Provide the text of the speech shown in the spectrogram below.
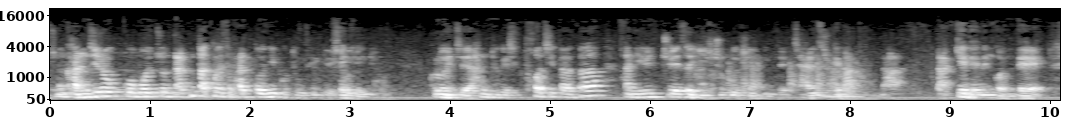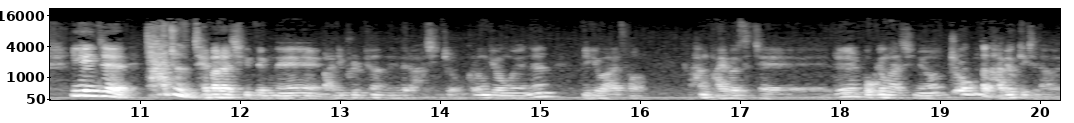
좀 간지럽고 뭐 좀 따끔따끔해서 봤더니 보통 생겨있거든요. 생기죠. 그리고 이제 한두 개씩 터지다가 한 일주에서 2주 그냥 이제 자연스럽게 나, 나, 낫게 되는 건데 이게 이제 자주 재발하시기 때문에 많이 불편을 하시죠. 그런 경우에는 미리 와서 항바이러스제를 복용하시면 조금 더 가볍게 지나가요.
